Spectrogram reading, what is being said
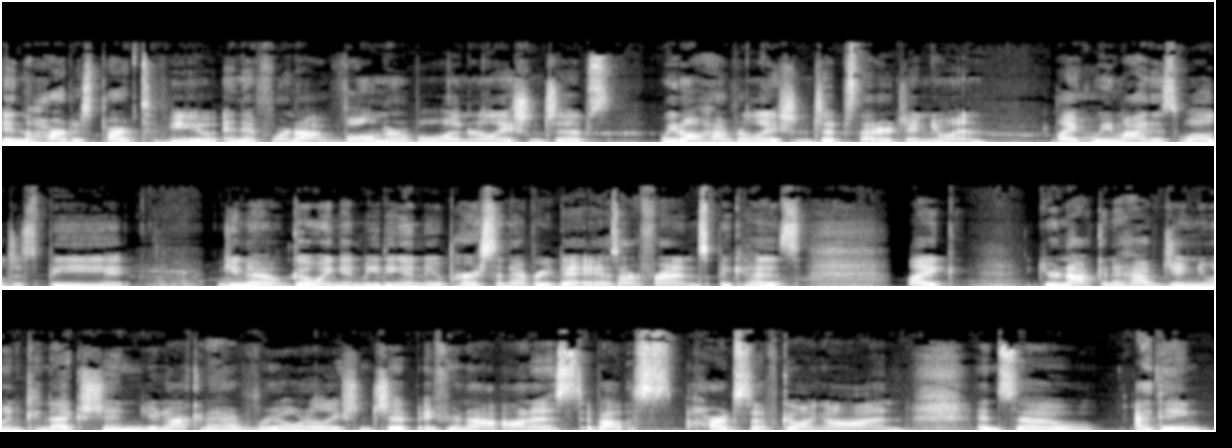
in the hardest parts of you. And if we're not vulnerable in relationships, we don't have relationships that are genuine. Like we might as well just be you know, going and meeting a new person every day as our friends because like you're not going to have genuine connection, you're not going to have real relationship if you're not honest about this hard stuff going on. And so I think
